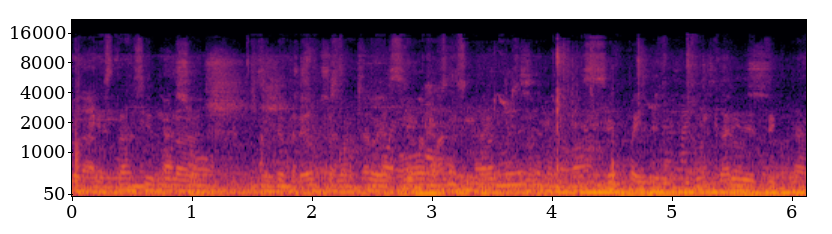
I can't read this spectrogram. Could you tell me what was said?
Lo que está haciendo la Secretaría de Trabajo es capacitar a que sepa identificar y detectar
